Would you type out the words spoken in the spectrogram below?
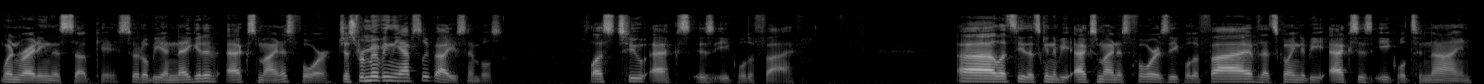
when writing this subcase. So it'll be a negative x minus 4, just removing the absolute value symbols, plus 2x is equal to 5. Uh, let's see, that's going to be x minus 4 is equal to 5. That's going to be x is equal to 9.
